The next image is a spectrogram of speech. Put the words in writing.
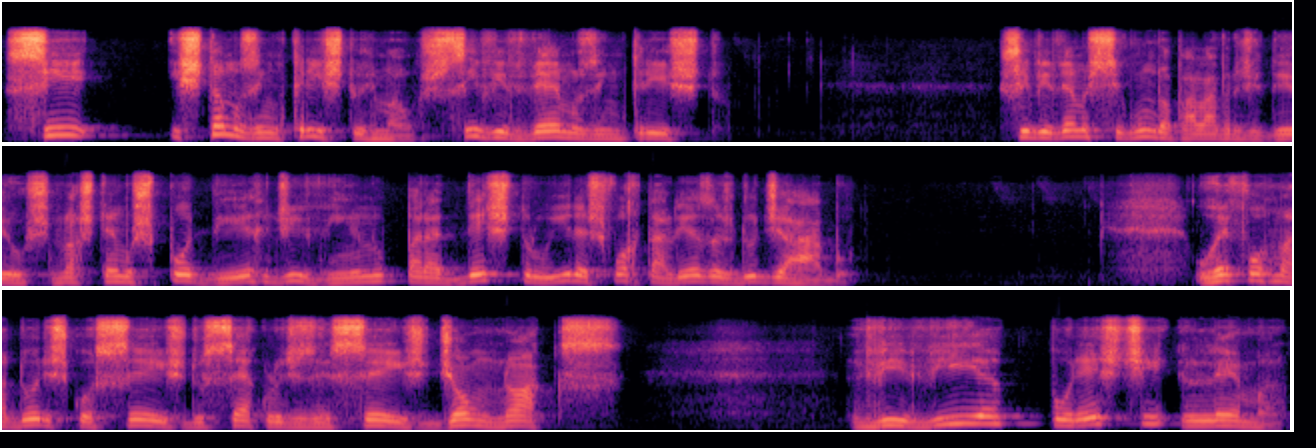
Se Estamos em Cristo, irmãos, se vivemos em Cristo, se vivemos segundo a palavra de Deus, nós temos poder divino para destruir as fortalezas do diabo. O reformador escocês do século XVI, John Knox, vivia por este lema:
